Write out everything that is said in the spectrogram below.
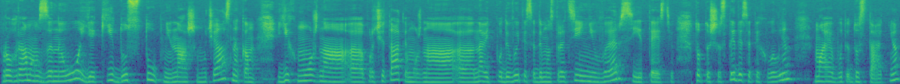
програмам ЗНО, які доступні нашим учасникам. Їх можна е, прочитати, можна навіть подивитися демонстраційні версії тестів. Тобто 60 хвилин має бути достатньо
